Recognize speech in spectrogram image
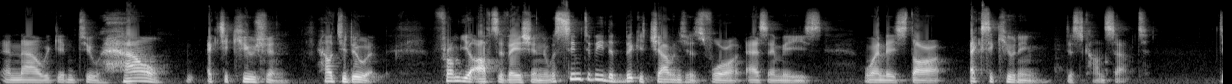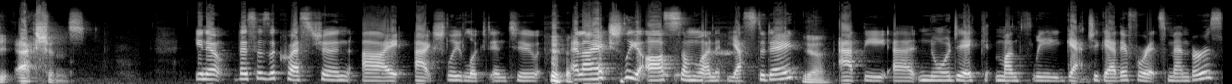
and now we get into how execution, how to do it. From your observation, what seem to be the biggest challenges for SMEs when they start executing this concept? The actions. You know, this is a question I actually looked into, and I actually asked someone yesterday Yeah. at the uh, Nordic monthly get together for its members.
